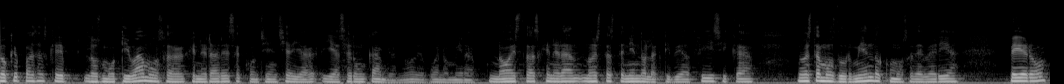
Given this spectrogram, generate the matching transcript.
lo que pasa es que los motivamos a generar esa conciencia y, hacer un cambio, ¿no? De, bueno, mira, no estás generando, no estás teniendo la actividad física, no estamos durmiendo como se debería, pero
